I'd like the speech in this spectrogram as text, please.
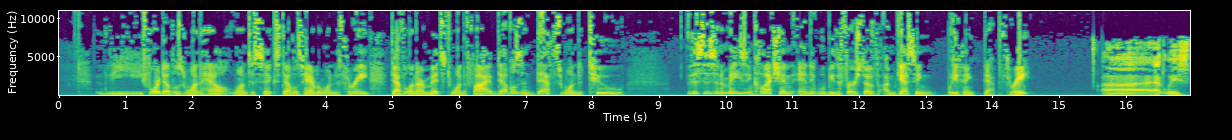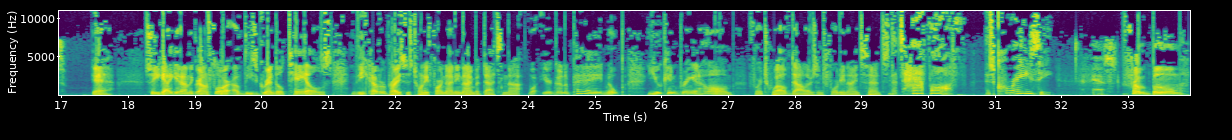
The Four Devils, One Hell, 1 to 6, Devil's Hammer, 1 to 3, Devil in Our Midst, 1 to 5, Devils and Deaths, 1 to 2. This is an amazing collection, and it will be the first of, I'm guessing, what do you think, Depth 3? Uh, at least. Yeah. So you got to get on the ground floor of these Grendel tales. The cover price is twenty four ninety nine, but that's not what you're going to pay. Nope. You can bring it home for twelve dollars and forty nine cents. That's half off. That's crazy. Yes. From Boom,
